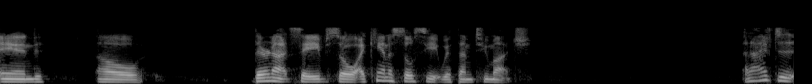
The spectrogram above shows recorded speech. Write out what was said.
and oh, they're not saved, so I can't associate with them too much. And I have to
